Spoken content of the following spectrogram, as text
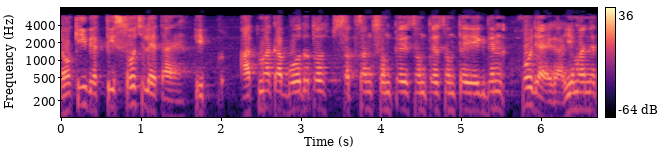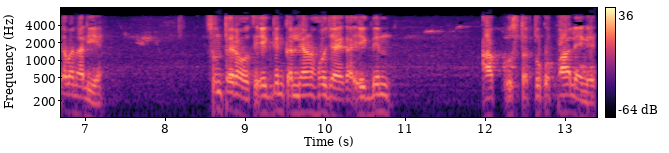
क्योंकि व्यक्ति सोच लेता है कि आत्मा का बोध तो सत्संग सुनते सुनते सुनते एक दिन हो जाएगा। ये मान्यता बना ली है। सुनते रहो तो एक दिन कल्याण हो जाएगा। एक दिन आप उस तत्व को पा लेंगे।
